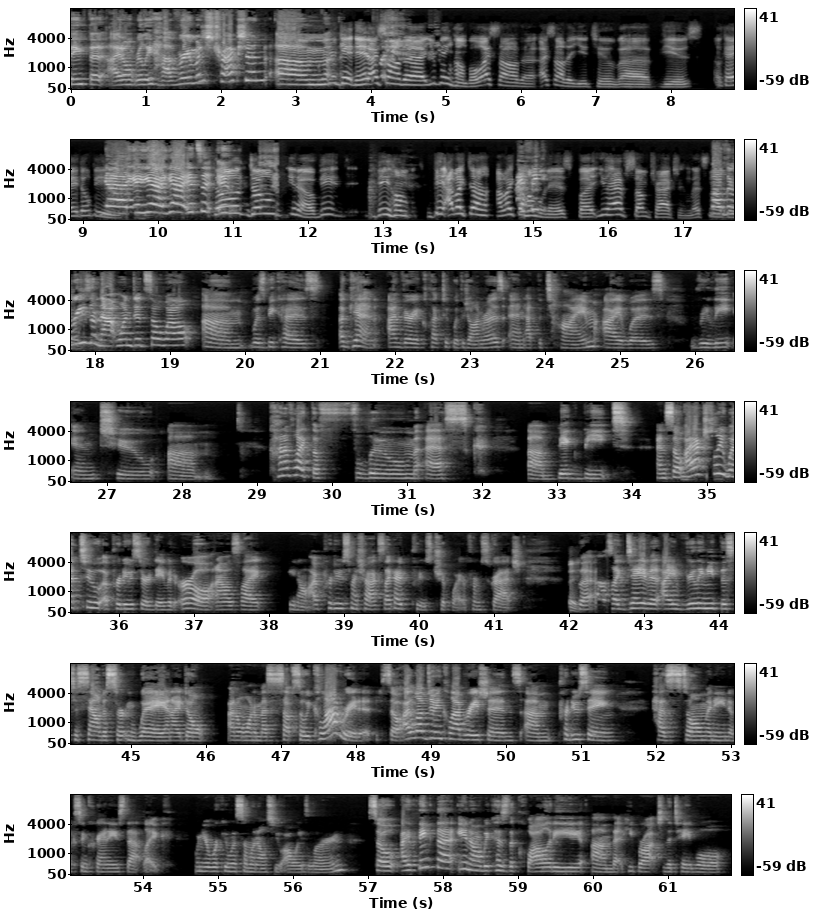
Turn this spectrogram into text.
think that I don't really have very much traction. Um, you're getting it. I saw the. You're being humble. I saw the. I saw the YouTube uh, views. Okay, don't be. Yeah, yeah, yeah, yeah. It's a. Don't it, don't you know be be humble. Be I like the I like the I humbleness, think, but you have some traction. Let's well. The reason that one did so well um, was because again, I'm very eclectic with genres, and at the time, I was really into um, kind of like the flume esque um, big beat. And so I actually went to a producer, David Earl, and I was like, you know, I produced my tracks like I produced Tripwire from scratch. Hey. But I was like, David, I really need this to sound a certain way, and I don't, I don't want to mess this up. So we collaborated. So I love doing collaborations. Um, producing has so many nooks and crannies that, like, when you're working with someone else, you always learn. So I think that, you know, because the quality um, that he brought to the table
